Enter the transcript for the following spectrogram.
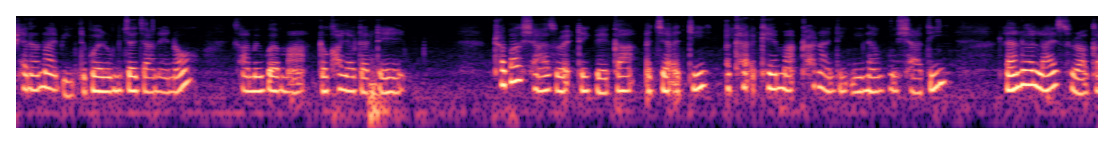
ဖြတ်နှံ့လိုက်ပြီးတပွဲတို့မကြကြနဲ့နော်စာမေးပွဲမှာဒုက္ခရောက်တတ်တယ်ထွက်ပေါက်ရှားဆိုတဲ့အဓိပ္ပာယ်ကအကြက်အတီးအခက်အခဲမှထွက်နိုင်သည့်နည်းလမ်းကိုရှာသည်လမ်းလွတ်လိုက်ဆိုတာက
